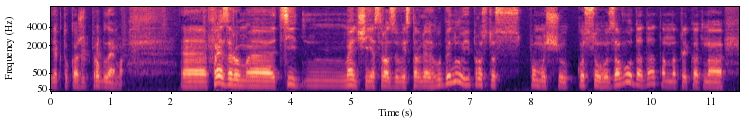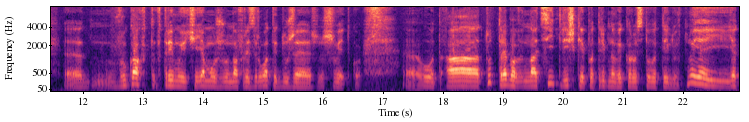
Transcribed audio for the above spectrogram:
як то кажуть, проблема. Е, Фрезером е, ці менші я сразу виставляю глибину і просто з допомогою косого завода, да, там, наприклад, на, в руках втримуючи, я можу нафрезерувати дуже швидко. Е, От. А тут треба на цій трішки потрібно використовувати люфт. Ну, я як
